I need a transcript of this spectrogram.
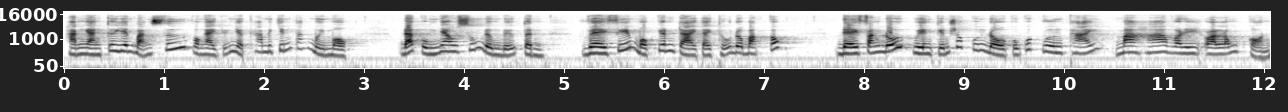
Hàng ngàn cư dân bản xứ vào ngày Chủ nhật 29 tháng 11 đã cùng nhau xuống đường biểu tình về phía một doanh trại tại thủ đô Bangkok để phản đối quyền kiểm soát quân đội của quốc vương Thái Mahavajiralongkorn,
